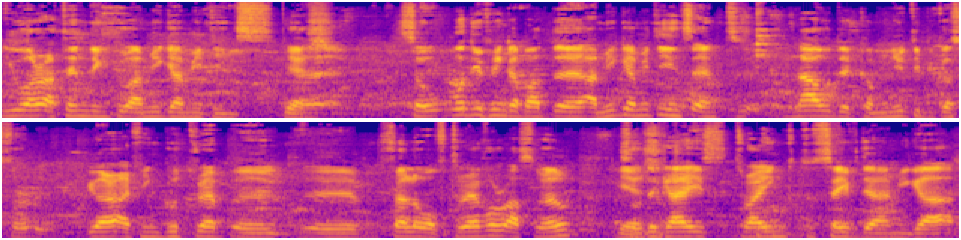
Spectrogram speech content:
you are attending to Amiga meetings. Yes. Uh, so what do you think about the Amiga meetings and now the community? Because for you are, I think, good trap, uh, uh, fellow of Trevor as well. Yes. So the guy is trying to save the Amiga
